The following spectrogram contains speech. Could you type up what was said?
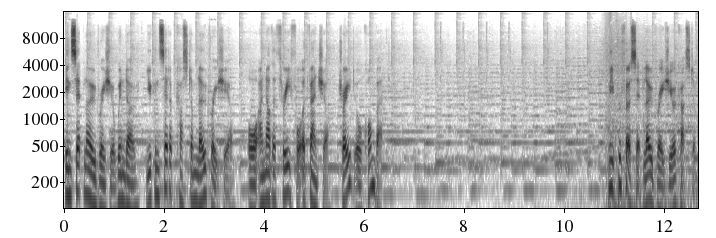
In set load ratio window, you can set up custom load ratio or another 3 for adventure, trade or combat. Me prefer set load ratio custom.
